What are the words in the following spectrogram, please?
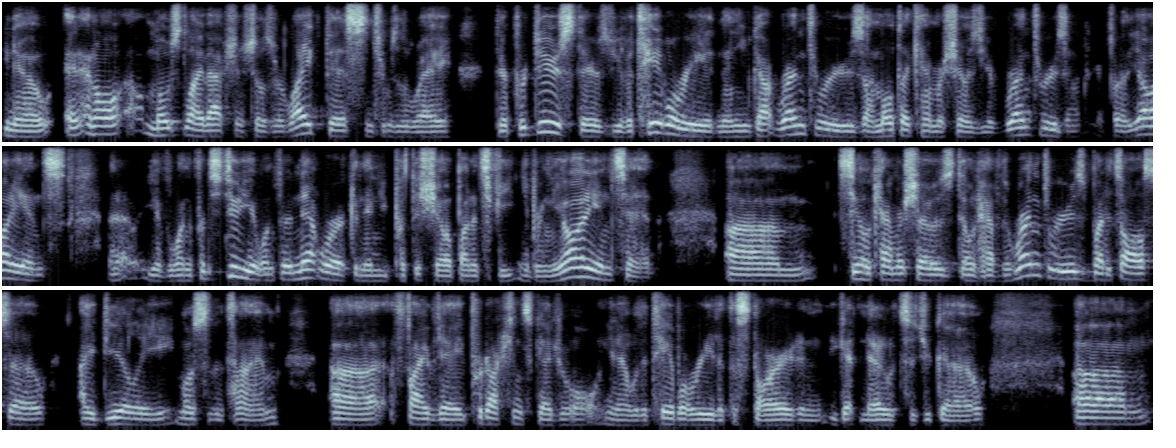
you know, and, and all most live action shows are like this in terms of the way they're produced. There's you have a table read, and then you've got run throughs on multi-camera shows. You have run throughs in, in, front of the audience. Uh, you have one for the studio, one for the network, and then you put the show up on its feet and you bring the audience in. Um, single camera shows don't have the run throughs, but it's also ideally most of the time uh, five day production schedule. You know, with a table read at the start, and you get notes as you go. Um,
